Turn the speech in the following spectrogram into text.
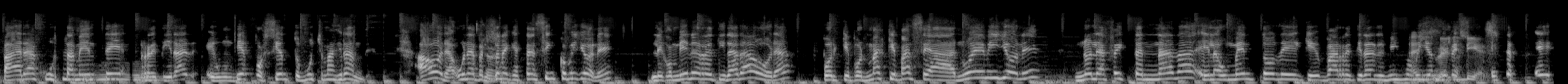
para justamente retirar un 10% mucho más grande. Ahora, una persona que está en 5 millones, le conviene retirar ahora porque por más que pase a 9 millones, no le afecta en nada el aumento de que va a retirar el mismo millón de pesos. Esto, es,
